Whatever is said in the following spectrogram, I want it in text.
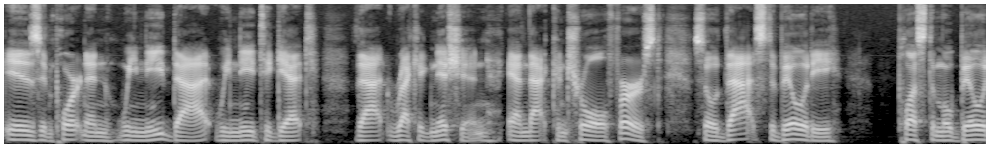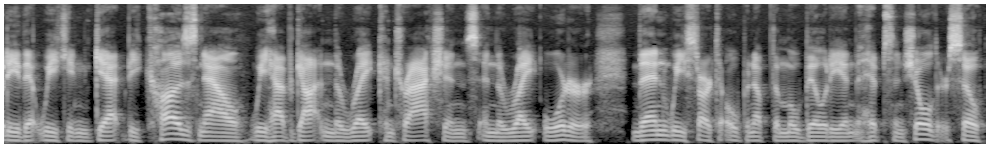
is important and we need that. We need to get that recognition and that control first. So that stability plus the mobility that we can get because now we have gotten the right contractions in the right order, then we start to open up the mobility in the hips and shoulders. So,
